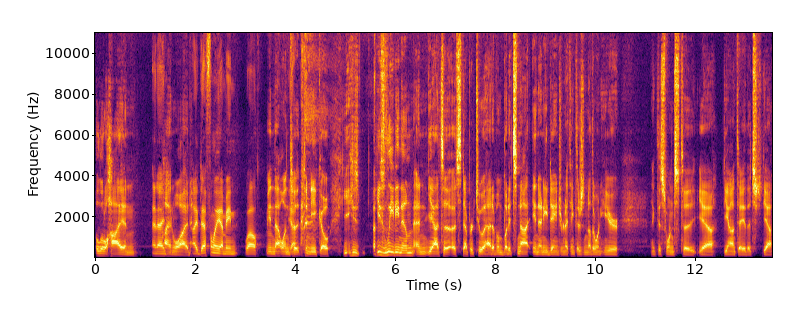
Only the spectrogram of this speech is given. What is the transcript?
a little high and, And I- high and wide. I definitely, I mean, well, I mean that one to, to Nico. He's he's leading him, and yeah, it's a, a step or two ahead of him, but it's not in any danger. And I think there's another one here. I think this one's to yeah Diante. That's yeah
